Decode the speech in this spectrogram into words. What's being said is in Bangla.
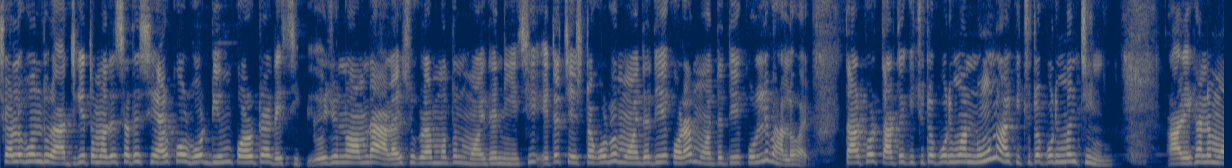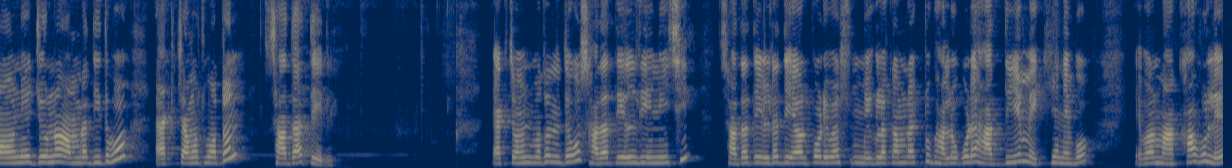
চলো বন্ধুরা, আজকে তোমাদের সাথে শেয়ার করব ডিম পরোটার রেসিপি ওই জন্য আমরা আড়াইশো গ্রাম মতন ময়দা নিয়েছি। এটা চেষ্টা করবে ময়দা দিয়ে করার, ময়দা দিয়ে করলে ভালো হয়। তারপর তাতে কিছুটা পরিমাণ নুন আর কিছুটা পরিমাণ চিনি। আর এখানে ময়নের জন্য আমরা দিয়ে দেবো এক চামচ মতন সাদা তেল। এক চামচ মতন দেখো সাদা তেল দিয়ে নিয়েছি। সাদা তেলটা দেওয়ার পর এবার এগুলোকে আমরা একটু ভালো করে হাত দিয়ে মেখে নেব। এবার মাখা হলে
